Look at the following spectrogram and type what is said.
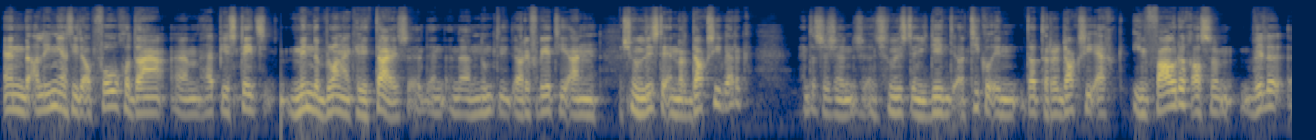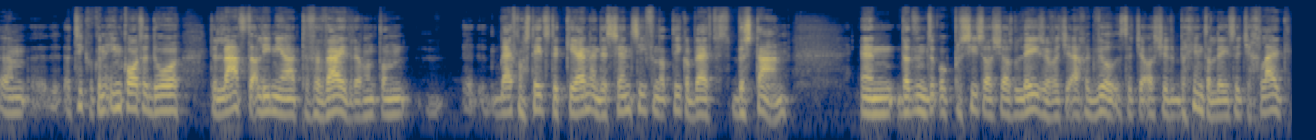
En de alinea's die erop volgen, daar um, heb je steeds minder belangrijke details. En, dan, noemt hij, refereert hij aan journalisten en redactiewerk. En dat is dus een, een journalist en die dient het artikel in dat de redactie eigenlijk eenvoudig, als ze willen, um, het artikel kunnen inkorten door de laatste alinea te verwijderen. Want dan blijft nog steeds de kern en de essentie van het artikel blijft bestaan. En dat is natuurlijk ook precies als je als lezer, wat je eigenlijk wil, is dat je als je het begint te lezen, dat je gelijk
